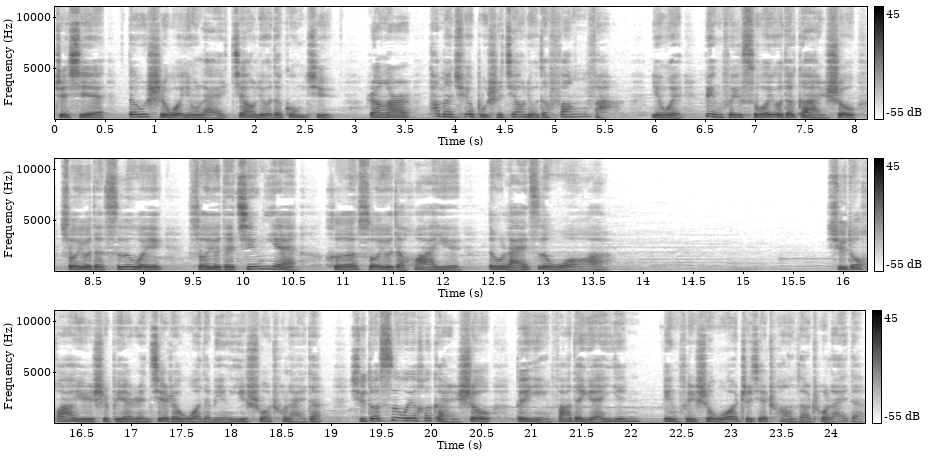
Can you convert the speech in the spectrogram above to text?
这些都是我用来交流的工具，然而它们却不是交流的方法，因为并非所有的感受、所有的思维、所有的经验和所有的话语都来自我。许多话语是别人借着我的名义说出来的，许多思维和感受被引发的原因，并非是我直接创造出来的。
